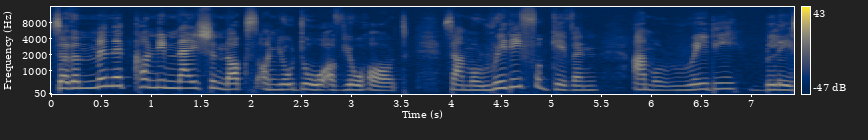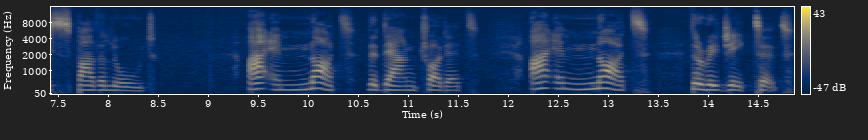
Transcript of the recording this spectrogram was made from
So, the minute condemnation knocks on your door of your heart, so I'm already forgiven, I'm already blessed by the Lord. I am not the downtrodden. I am not the rejected.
